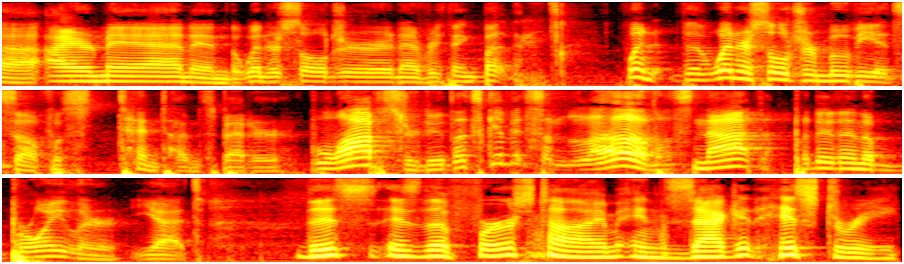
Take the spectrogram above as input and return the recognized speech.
uh, Iron Man and the Winter Soldier and everything, but when the Winter Soldier movie itself was ten times better. Lobster, dude, let's give it some love. Let's not put it in a broiler yet. this is the first time in Zagat history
